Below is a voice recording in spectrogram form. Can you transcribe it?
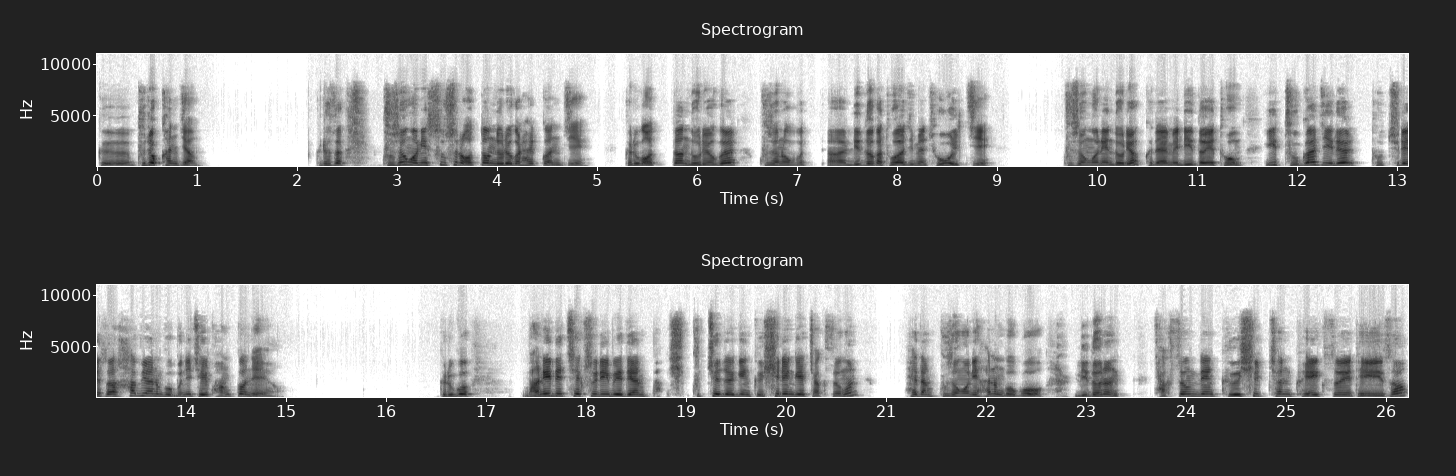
그 부족한 점. 그래서 구성원이 스스로 어떤 노력을 할 건지, 그리고 어떤 노력을 구성원 어, 리더가 도와주면 좋을지, 구성원의 노력, 그 다음에 리더의 도움, 이 두 가지를 도출해서 합의하는 부분이 제일 관건이에요. 그리고 만일 대책 수립에 대한 구체적인 그 실행계획 작성은 해당 구성원이 하는 거고 리더는 작성된 그 실천 계획서에 대해서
